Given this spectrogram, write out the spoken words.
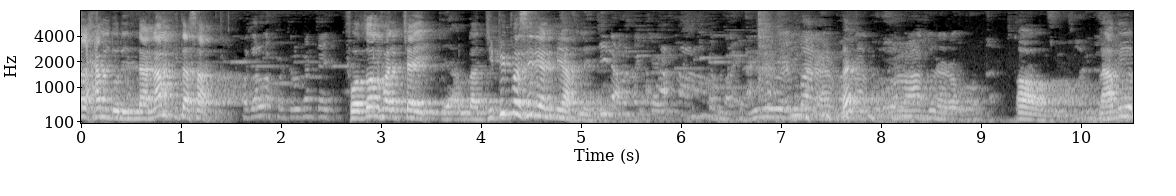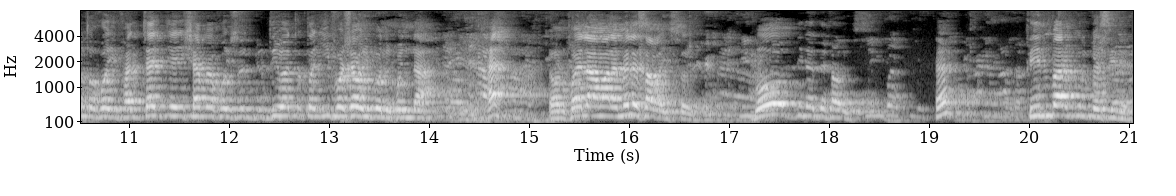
আলহামদুলিল্লাহ নাম কিতা সাহ ফজল খান চাই। আল্লাহ জিপি প্রেসিডেন্ট নি আপনি? না ও আমিও তো কই, পঞ্চায়েত যে হিসাবে কইছেন যদি হয়তো তো ই পয়সা হইব নি কন্যা হ্যাঁ? তখন পয়লা আমার এম এল এ সাহেব আইসই বহুত দিনে দেখা হয়েছে হ্যাঁ? তিনবার কুল প্রেসিডেন্ট।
